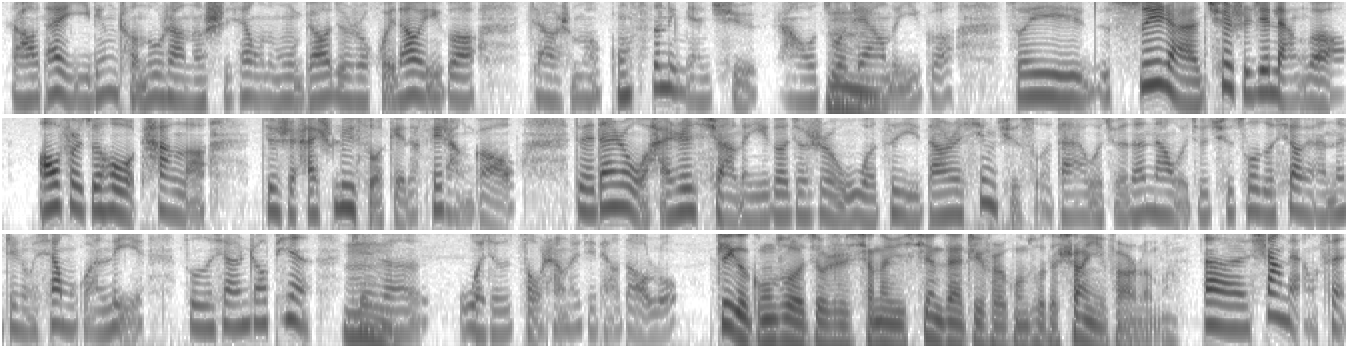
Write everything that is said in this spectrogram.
然后它也一定程度上能实现我的目标，就是回到一个叫什么公司里面去，然后做这样的一个。所以虽然确实这两个 offer 最后我看了，就是还是律所给的非常高，对，但是我还是选了一个就是我自己当时兴趣所在，我觉得那我就去做做校园的这种项目管理，做做校园招聘，这个我就走上了这条道路。这个工作就是相当于现在这份工作的上一份了吗？呃，上两份，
